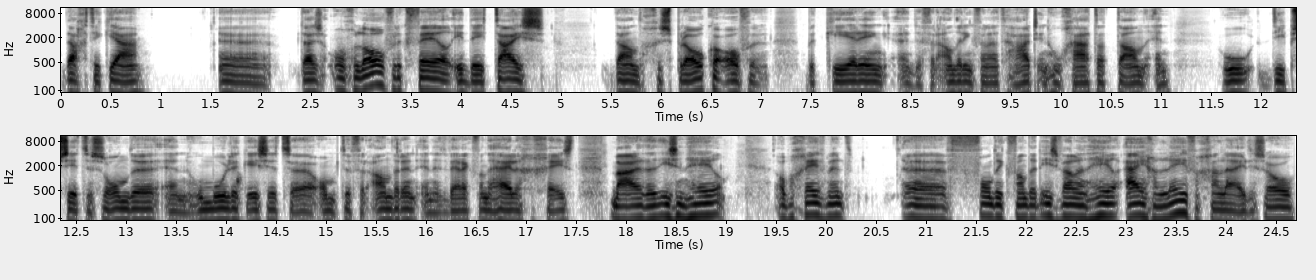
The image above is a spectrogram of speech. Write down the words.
dacht ik, ja, eh, daar is ongelooflijk veel in details dan gesproken over bekering en de verandering van het hart. En hoe gaat dat dan? En hoe diep zit de zonde en hoe moeilijk is het eh, om te veranderen en het werk van de Heilige Geest. Maar dat is een heel, op een gegeven moment eh, vond ik van dat is wel een heel eigen leven gaan leiden. Zo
